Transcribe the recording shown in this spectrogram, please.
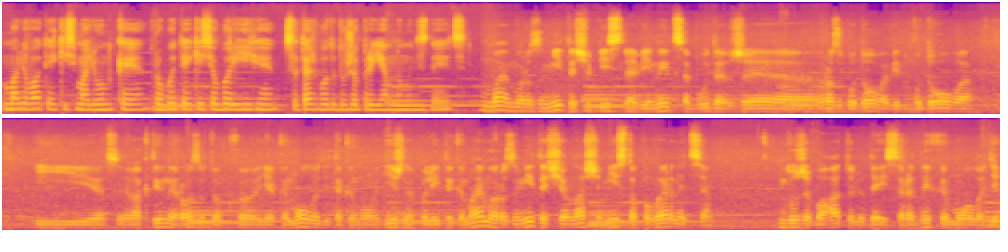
малювати якісь малюнки, робити якісь оберіги. Це теж буде дуже приємно, мені здається. Маємо розуміти, що після війни це буде вже розбудова, відбудова і активний розвиток як і молоді, так і молодіжної політики. Маємо розуміти, що наше місто повернеться дуже багато людей, серед них і молоді.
